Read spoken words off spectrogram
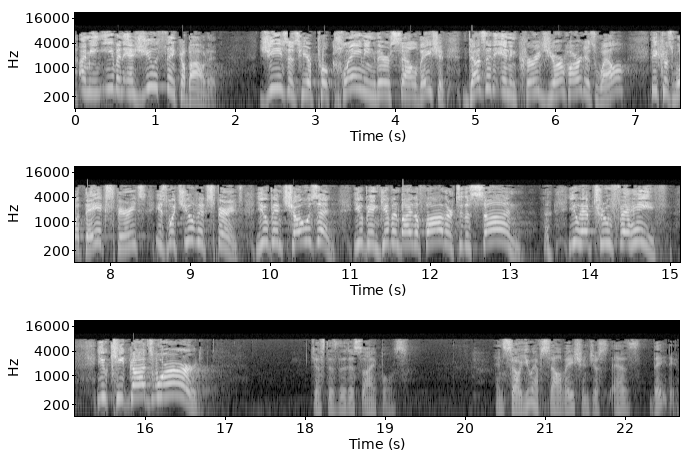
I mean, even as you think about it, Jesus here proclaiming their salvation, does it encourage your heart as well? Because what they experienced is what you've experienced. You've been chosen. You've been given by the Father to the Son. You have true faith. You keep God's Word. Just as the disciples. And so you have salvation just as they do.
